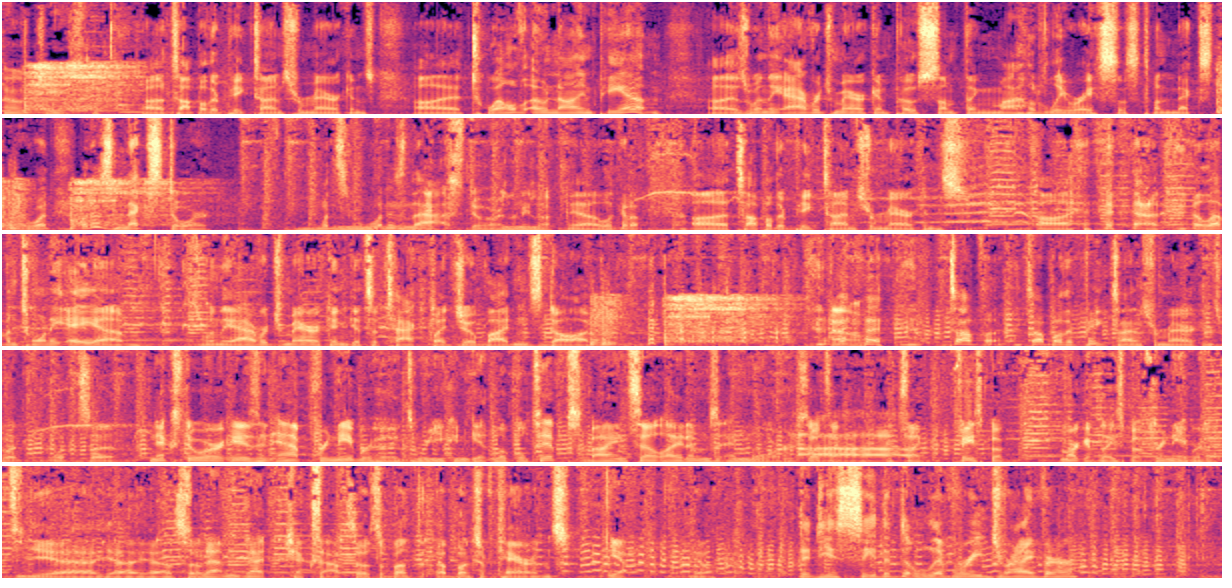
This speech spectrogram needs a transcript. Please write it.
Oh, jeez. Uh, top other peak times for Americans. Uh, 12:09 p.m. Uh, is when the average American posts something mildly racist on Nextdoor. What what is Nextdoor? What's what is that? Next door. Let me look. Yeah, look it up. Uh, top other peak times for Americans. Uh, 11:20 a.m. is when the average American gets attacked by Joe Biden's dog. Oh. top top other peak times for Americans. What what's uh Nextdoor is an app for neighborhoods where you can get local tips, buy and sell items, and more. So it's Ah. like it's like Facebook Marketplace, but for neighborhoods. yeah yeah yeah. So, So that that checks out. so it's a bunch a bunch of Karens. Yeah. You know. Did you see the delivery driver?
